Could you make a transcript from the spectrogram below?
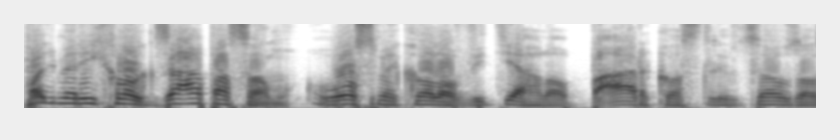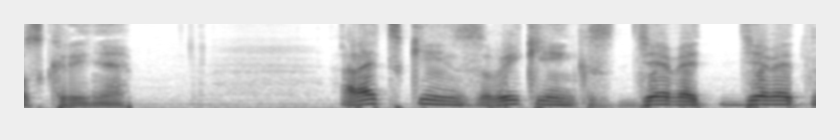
Poďme rýchlo k zápasom. 8. kolo vyťahlo pár kostlivcov zo skrine. Redskins Vikings 9-19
